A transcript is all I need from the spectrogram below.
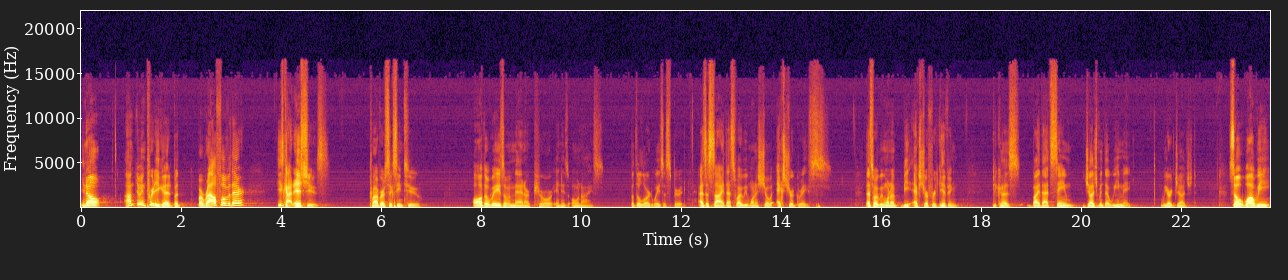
you know, I'm doing pretty good, but, but Ralph over there, he's got issues. Proverbs 16, 2. All the ways of a man are pure in his own eyes, but the Lord weighs the spirit. As a side, that's why we want to show extra grace. That's why we want to be extra forgiving, because by that same judgment that we make, we are judged. So while we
